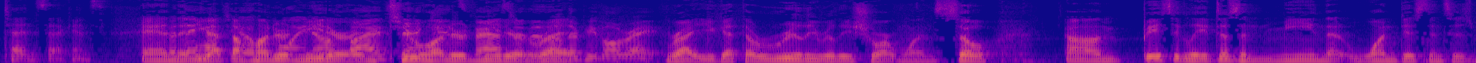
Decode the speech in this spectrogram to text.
ten seconds, And But then you got the 100 meter and 200 meter, right? Other people, right? Right, you get the really, really short ones. So um, basically, it doesn't mean that one distance is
